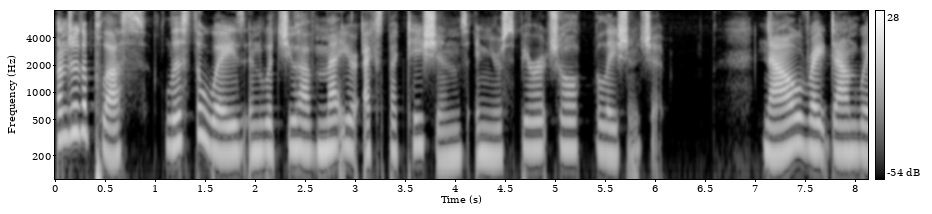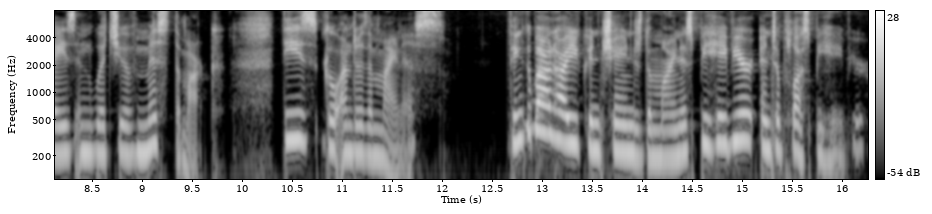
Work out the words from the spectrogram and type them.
Under the plus, list the ways in which you have met your expectations in your spiritual relationship. Now, write down ways in which you have missed the mark. These go under the minus. Think about how you can change the minus behavior into plus behavior.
